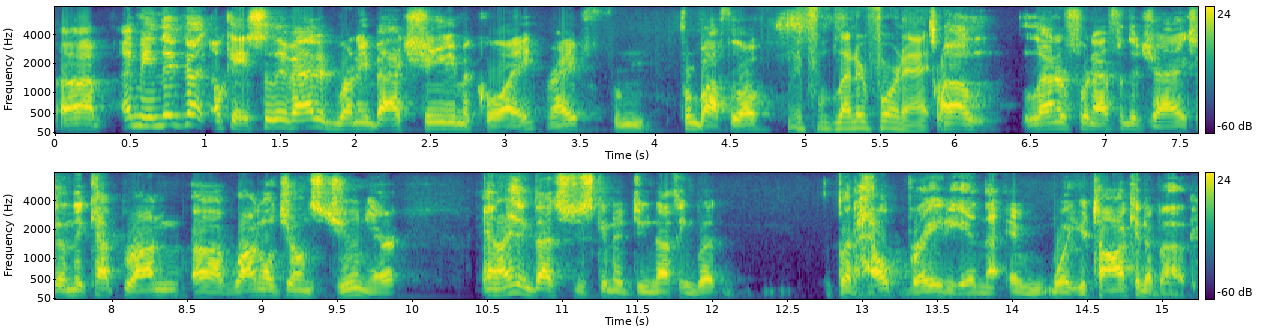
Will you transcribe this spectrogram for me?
Um, I mean, they've got okay. So they've added running back Shady McCoy, right from from Buffalo. Leonard Fournette. Uh, Leonard Fournette from the Jags, and they kept Ron uh, Ronald Jones Jr. And I think that's just going to do nothing but but help Brady and and what you're talking about.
